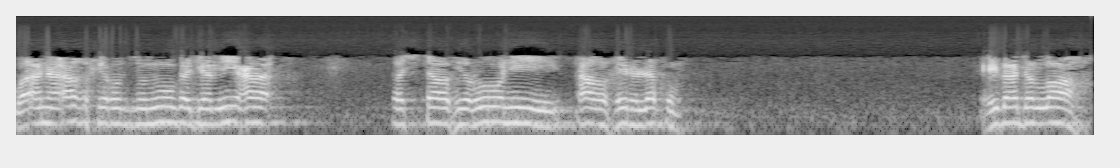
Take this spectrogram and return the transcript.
وأنا أغفر الذنوب جميعا فاستغفروني أغفر لكم. عباد الله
